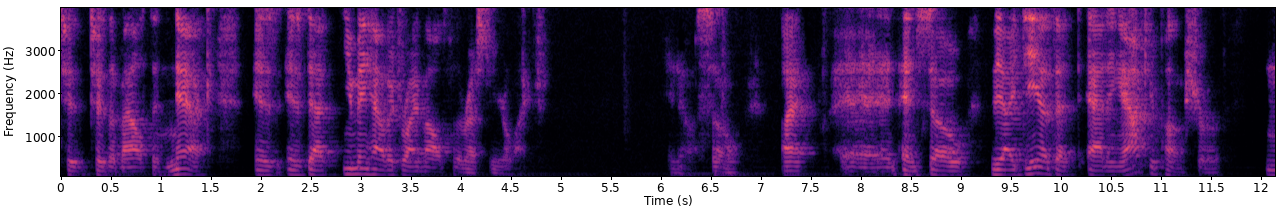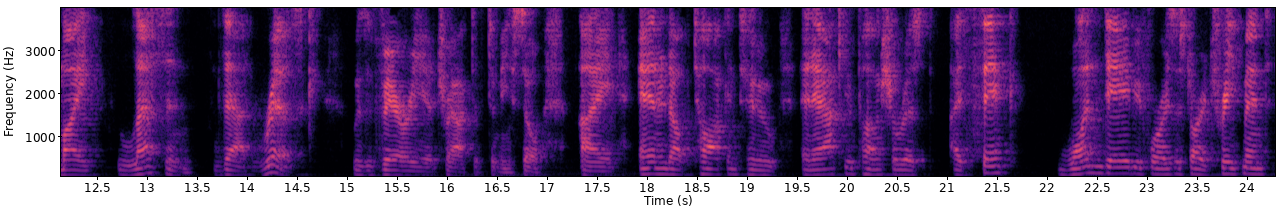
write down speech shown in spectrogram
to, to the mouth and neck is is that you may have a dry mouth for the rest of your life. You know, so I and, and so the idea that adding acupuncture might lessen that risk was very attractive to me. So I ended up talking to an acupuncturist, I think one day before I started treatment,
